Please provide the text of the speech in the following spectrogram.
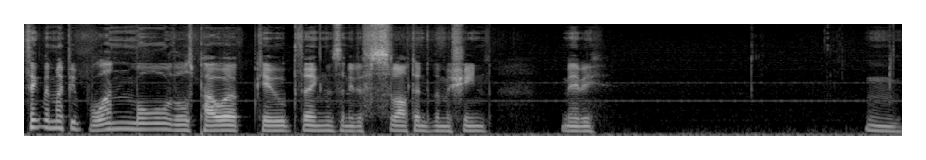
think there might be one more of those power cube things I need to slot into the machine. Maybe. Hmm.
